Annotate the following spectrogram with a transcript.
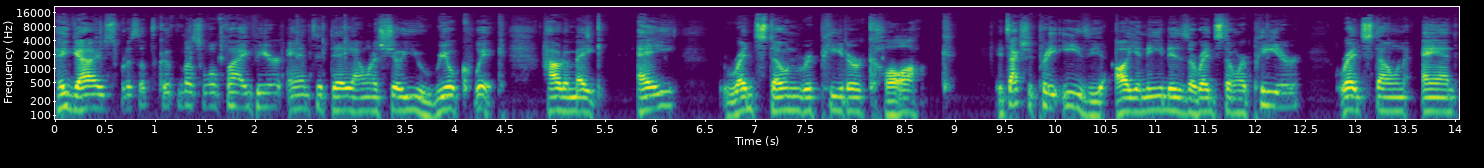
Hey guys, what is up? Good Muscle 5 here, and today I want to show you real quick how to make a redstone repeater clock. It's actually pretty easy. All you need is a redstone repeater, redstone, and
